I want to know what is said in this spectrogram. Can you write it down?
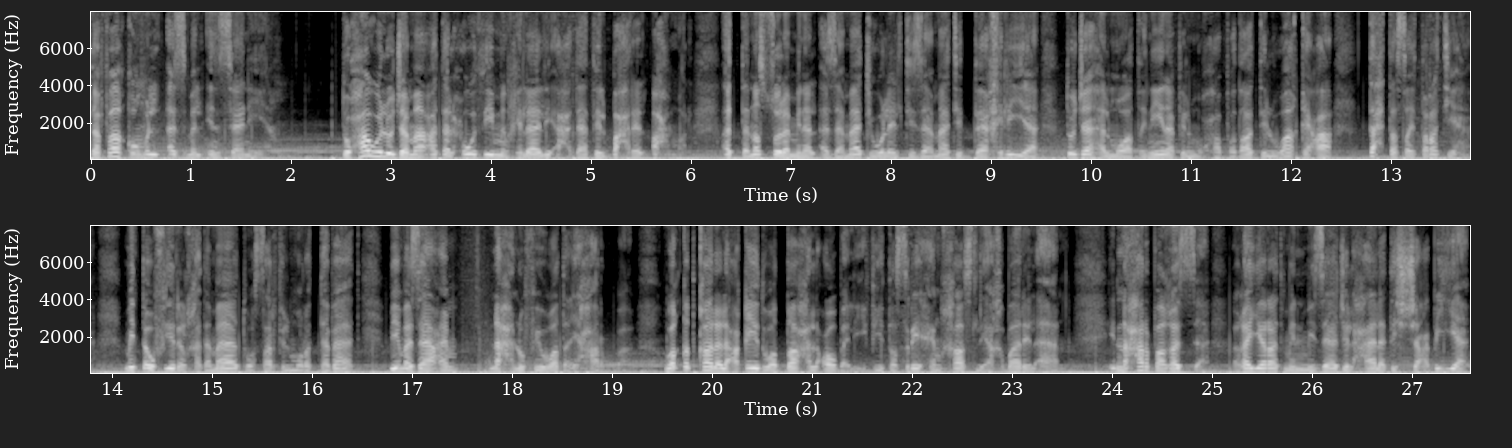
تفاقم الأزمة الإنسانية. تحاول جماعة الحوثي من خلال أحداث البحر الأحمر التنصل من الأزمات والالتزامات الداخلية تجاه المواطنين في المحافظات الواقعة تحت سيطرتها من توفير الخدمات وصرف المرتبات بمزاعم نحن في وضع حرب. وقد قال العقيد وضاح العوبلي في تصريح خاص لأخبار الآن إن حرب غزة غيرت من مزاج الحالة الشعبية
